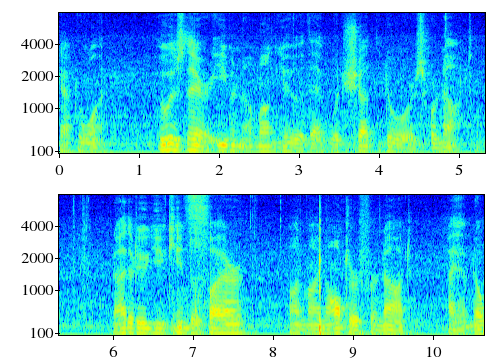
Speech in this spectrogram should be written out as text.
Chapter 1. Who is there even among you that would shut the doors for naught? Neither do ye kindle fire on mine altar for naught. I have no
